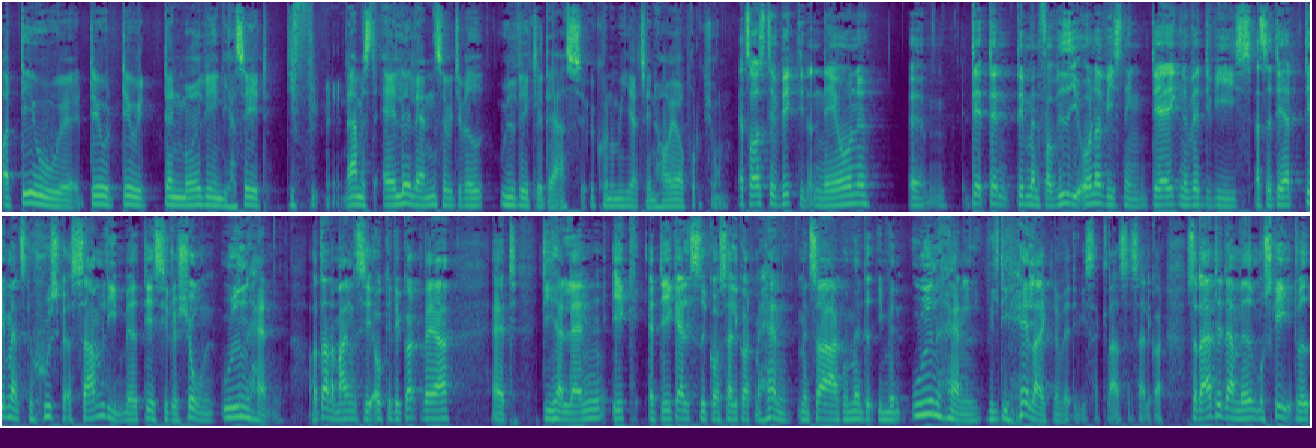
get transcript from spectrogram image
og det, er jo, øh, det, er jo, det er jo den måde, vi egentlig har set de, nærmest alle lande, så vidt jeg ved, udvikle deres økonomier til en højere produktion. Jeg tror også, det er vigtigt at nævne, Øhm, det, den, det man får at vide i undervisningen, det er ikke nødvendigvis, altså det er det man skal huske at sammenligne med, det er situationen uden handel. Og der er der mange, der siger, okay det kan godt være, at de her lande ikke, at det ikke altid går særlig godt med handel, men så er argumentet, men uden handel vil de heller ikke nødvendigvis have klaret sig særlig godt. Så der er det der med måske, du ved,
